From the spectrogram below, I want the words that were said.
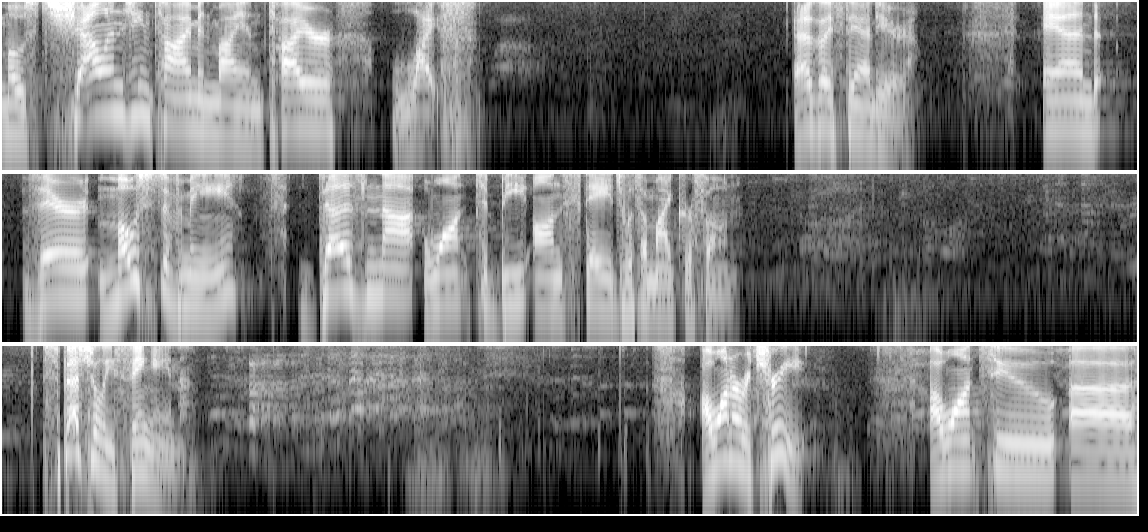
most challenging time in my entire life. As I stand here. And there, most of me does not want to be on stage with a microphone, especially singing. I want to retreat. I want to uh,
